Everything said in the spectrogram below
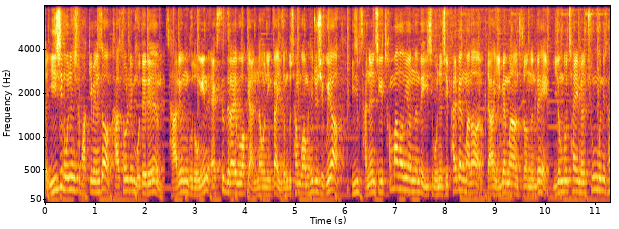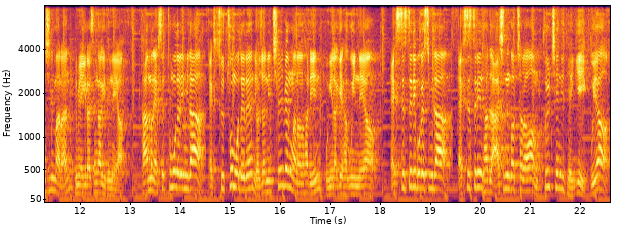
25년식으로 바뀌면서 가솔린 모델은 4륜 구동인 X 드라이브밖에 안 나오니까 이 점도 참고 한번 해주시고요. 24년식이 1000만 원이었는데 25년식 800만 원, 약 200만 원 줄었는데 이 정도 차이면 충분히 사실 만한 금액이라 생각이 드네요. 다음은 X2 모델입니다. X2 모델은 여전히 700만 원 할인 동일하게 하고 있네요. X3 보겠습니다. X3는 다들 아시는 것처럼 풀체인지 대기에 있고요.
